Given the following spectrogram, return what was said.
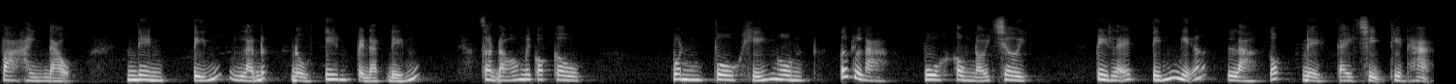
và hành đạo, nên tín là đức đầu tiên phải đạt đến. Do đó mới có câu quân vô khí ngôn, tức là vua không nói chơi. Vì lẽ tín nghĩa là gốc để cai trị thiên hạ.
